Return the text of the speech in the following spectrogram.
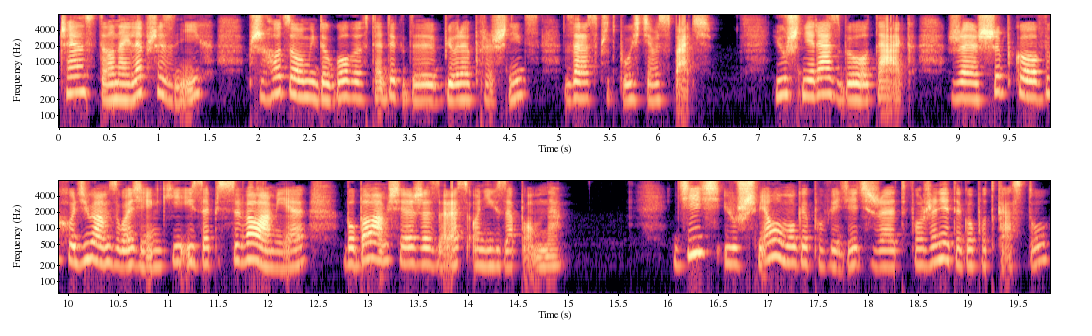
Często najlepsze z nich przychodzą mi do głowy wtedy, gdy biorę prysznic zaraz przed pójściem spać. Już nieraz było tak, że szybko wychodziłam z łazienki i zapisywałam je, bo bałam się, że zaraz o nich zapomnę. Dziś już śmiało mogę powiedzieć, że tworzenie tego podcastu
